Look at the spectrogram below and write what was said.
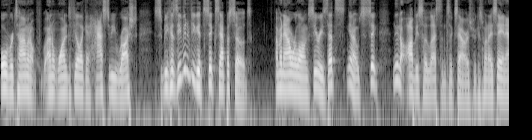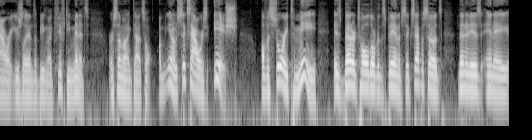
over time. I don't I don't want it to feel like it has to be rushed. So, because even if you get six episodes of an hour long series. That's, you know, six, you know, obviously less than six hours because when I say an hour, it usually ends up being like 50 minutes or something like that. So, um, you know, six hours ish of a story to me is better told over the span of six episodes than it is in a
